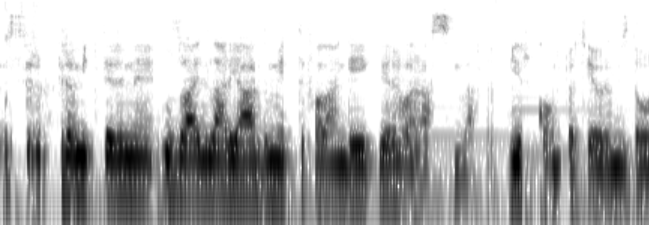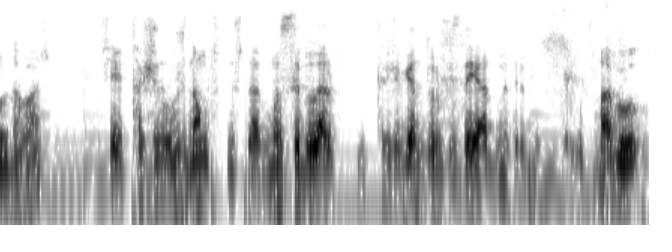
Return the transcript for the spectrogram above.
Mısır piramitlerini uzaylılar yardım etti falan geyikleri var aslında. Bir komplo teorimiz de orada var. Şey taşın ucundan mı tutmuşlar? Mısırlılar taşırken dur biz de yardım edelim. Ucundan. Abi bu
